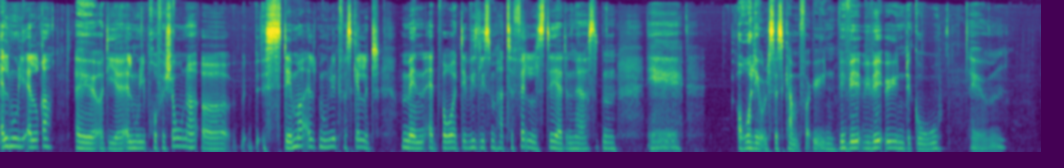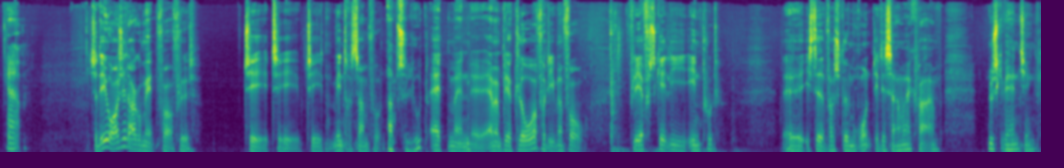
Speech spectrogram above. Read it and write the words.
alle mulige aldre, øh, og de er alle mulige professioner og stemmer alt muligt forskelligt, men at hvor det vi ligesom har til fælles, det er den her sådan, øh, overlevelseskamp for øen. Vi vil, vi vil øen det gode. Øh, ja. Så det er jo også et argument for at flytte til, til, til et mindre samfund. Absolut. At man, øh, at man bliver klogere, fordi man får flere forskellige input, øh, i stedet for at svømme rundt i det samme akvarium. Nu skal vi have en jingle.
